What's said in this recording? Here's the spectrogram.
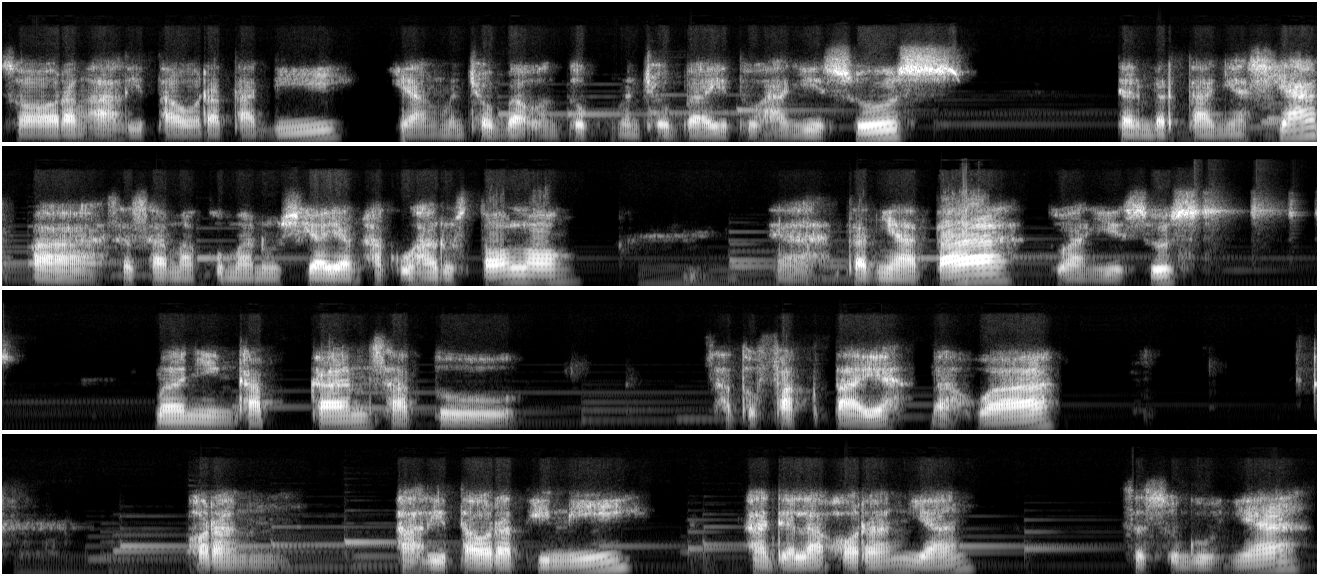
seorang ahli Taurat tadi yang mencoba untuk mencobai Tuhan Yesus dan bertanya siapa sesamaku manusia yang aku harus tolong. Nah, ternyata Tuhan Yesus menyingkapkan satu satu fakta ya bahwa orang ahli Taurat ini adalah orang yang sesungguhnya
